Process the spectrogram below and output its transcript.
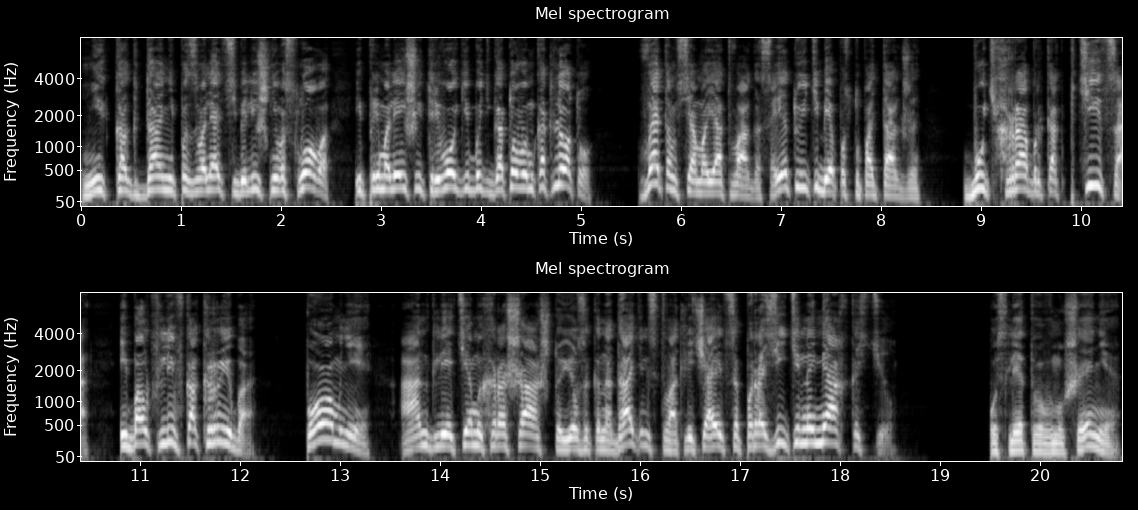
Никогда не позволять себе лишнего слова и при малейшей тревоге быть готовым к отлету. В этом вся моя отвага. Советую и тебе поступать так же. Будь храбр, как птица, и болтлив, как рыба. Помни, Англия тем и хороша, что ее законодательство отличается поразительной мягкостью. После этого внушения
